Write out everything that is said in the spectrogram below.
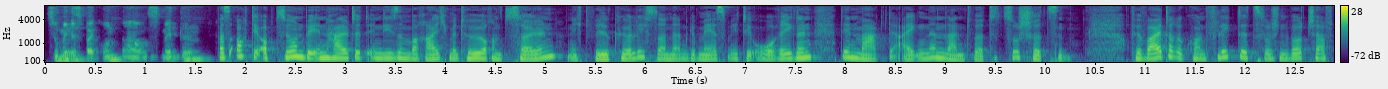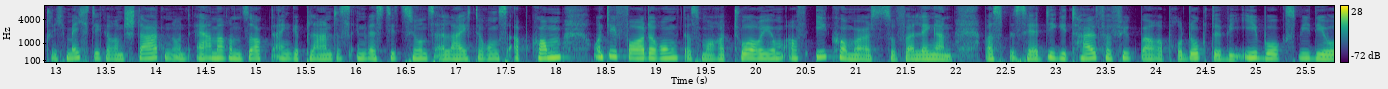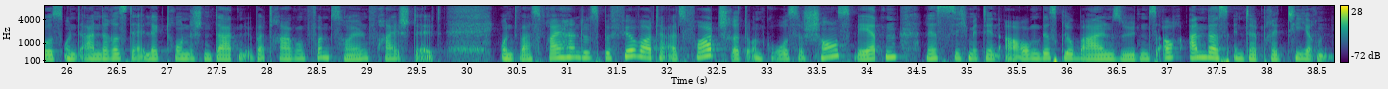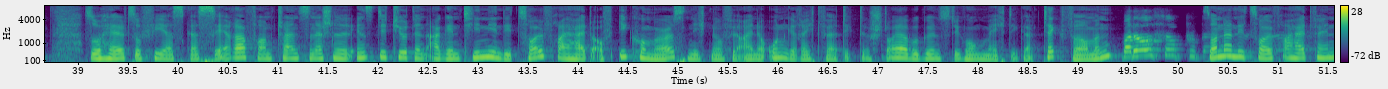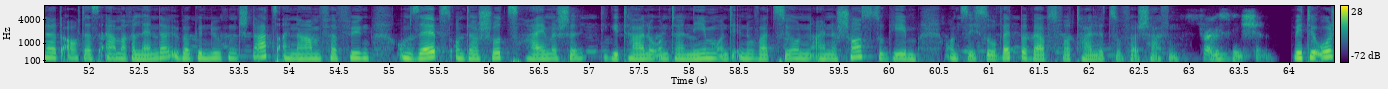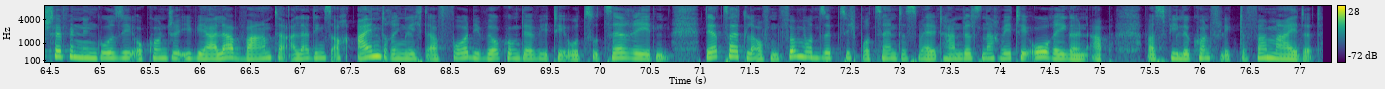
zumindest bei Grundnahrungsmitteln. Was auch die Option beinhaltet, in diesem Bereich mit höheren Zöllen, nicht willkürlich, sondern gemäß WTO-Regeln, den Markt der eigenen Landwirte zu schützen. Für weitere Konflikte zwischen wirtschaftlich mächtigeren Staaten und ärmeren sorgt ein geplantes Investitionserleichterungsabkommen und die Forderung, das Moratorium auf E-Commerce zu verlängern, was bisher digital verfügbare Produkte wie E-Books, Videos und anderes der elektronischen Datenübertragung von Zollen freistellt. Und was Freihandelsbefürworter als Fortschritt und große Chance werten, lässt sich mit den Augen des globalen Südens auch anders interpretieren. So hält Sophia Scassini Serra vom Transnational Institute in Argentinien die Zollfreiheit auf E-Commerce nicht nur für eine ungerechtfertigte Steuerbegünstigung mächtiger Tech-Firmen, also sondern die Zollfreiheit verhindert auch, dass ärmere Länder über genügend Staatseinnahmen verfügen, um selbst unter Schutz heimische digitale Unternehmen und Innovationen eine Chance zu geben und sich so Wettbewerbsvorteile zu verschaffen. WTO-Chefin Ngozi Okonjo-Iweala warnte allerdings auch eindringlich davor, die Wirkung der WTO zu zerreden. Derzeit laufen 75 Prozent des Welthandels nach WTO-Regeln ab, was viele Konflikte vermeidet.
